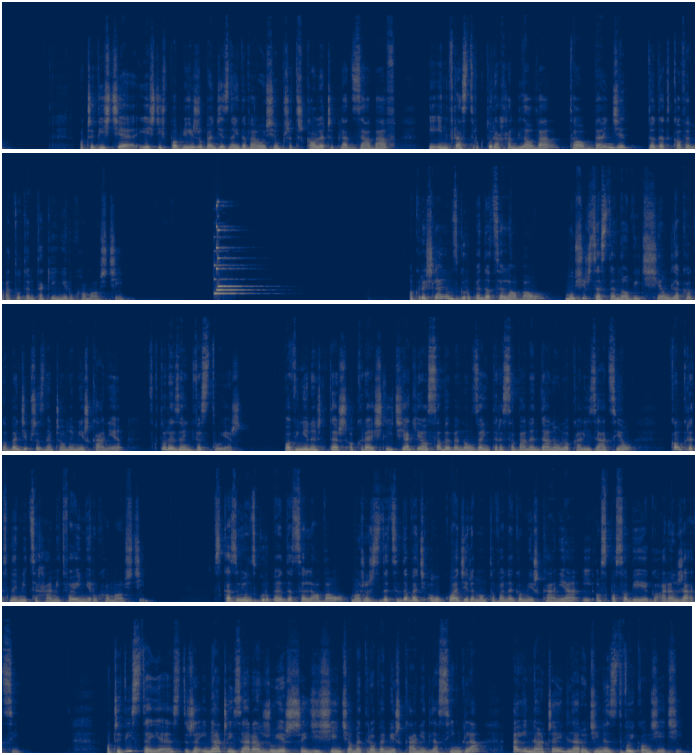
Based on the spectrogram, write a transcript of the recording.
Oczywiście, jeśli w pobliżu będzie znajdowało się przedszkole czy plac zabaw i infrastruktura handlowa, to będzie dodatkowym atutem takiej nieruchomości. Określając grupę docelową, musisz zastanowić się, dla kogo będzie przeznaczone mieszkanie, w które zainwestujesz. Powinieneś też określić, jakie osoby będą zainteresowane daną lokalizacją, konkretnymi cechami Twojej nieruchomości. Wskazując grupę docelową, możesz zdecydować o układzie remontowanego mieszkania i o sposobie jego aranżacji. Oczywiste jest, że inaczej zaaranżujesz 60-metrowe mieszkanie dla singla, a inaczej dla rodziny z dwójką dzieci.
